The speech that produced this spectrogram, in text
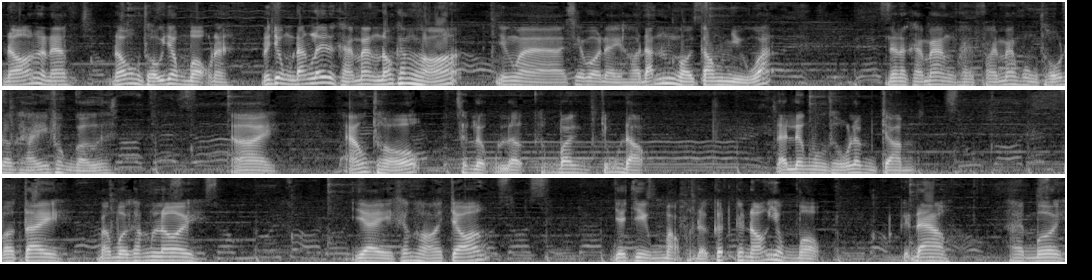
Nó nè nam, nó phòng thủ dòng một nè. Nói chung đáng lý là khả năng nó kháng họ nhưng mà server này họ đánh ngồi công nhiều quá. Nên là khả năng phải phải mang phòng thủ để khải phòng ngự. Rồi áo thổ sinh lực lực không băng trúng độc. Đại lưng phòng thủ làm chậm. Vào tay bằng mười khăn lôi. Giày kháng họ chón dây chuyền mọc được kích cái nón dòng một. Cái đao 20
